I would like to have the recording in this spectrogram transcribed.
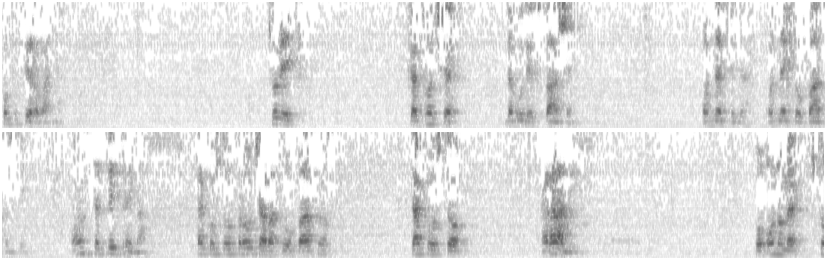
poput vjerovanja. Čovjek kad hoće da bude spašen od nečega, od neke opasnosti, on se priprema. Tako što proučava tu opasnost tako što radi po onome što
